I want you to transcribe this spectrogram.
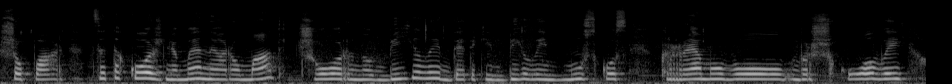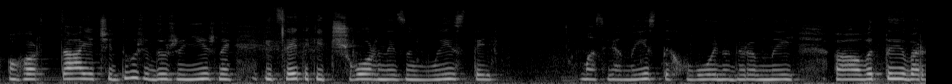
Шопар. Це також для мене аромат чорно-білий, де такий білий мускус, кремово-вершковий, огортаючий, дуже-дуже ніжний. І цей такий чорний, землистий, маслянистий, хвойно-деревний е, ветивер.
